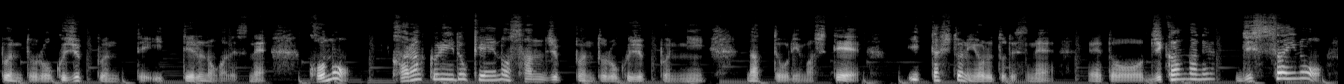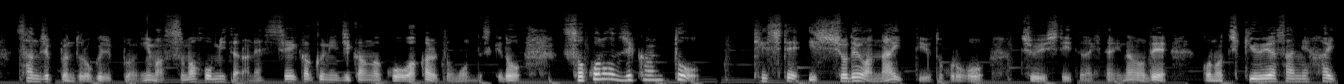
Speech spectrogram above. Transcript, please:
分と60分って言ってるのがですね、このからくり時計の30分と60分になっておりまして、行った人によるとですね、えっ、ー、と、時間がね、実際の30分と60分、今スマホ見たらね、正確に時間がこうわかると思うんですけど、そこの時間と決して一緒ではないっていうところを注意していただきたい。なので、この地球屋さんに入っ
